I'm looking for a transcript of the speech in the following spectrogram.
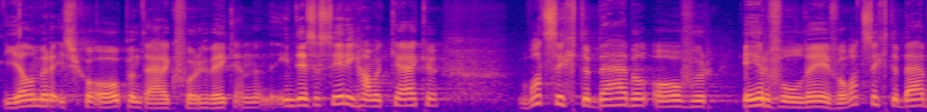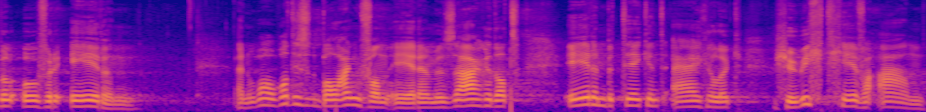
Jelmer is geopend eigenlijk vorige week. En in deze serie gaan we kijken wat zegt de Bijbel over eervol leven? Wat zegt de Bijbel over eren? En wat is het belang van eren? we zagen dat eren betekent eigenlijk gewicht geven aan,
